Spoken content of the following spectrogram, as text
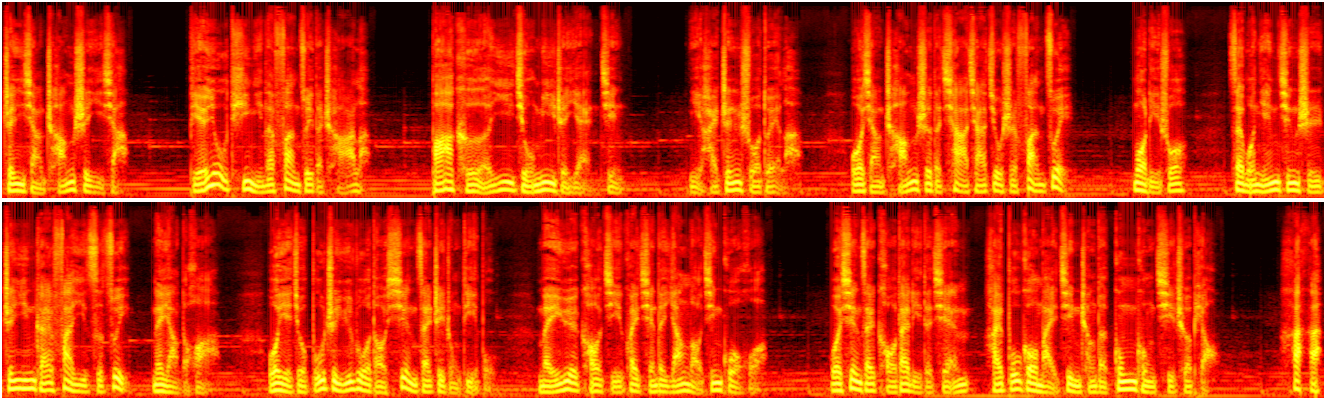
真想尝试一下。别又提你那犯罪的茬了。”巴克依旧眯着眼睛：“你还真说对了，我想尝试的恰恰就是犯罪。”茉莉说：“在我年轻时，真应该犯一次罪。那样的话，我也就不至于落到现在这种地步，每月靠几块钱的养老金过活。我现在口袋里的钱还不够买进城的公共汽车票。”哈哈，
